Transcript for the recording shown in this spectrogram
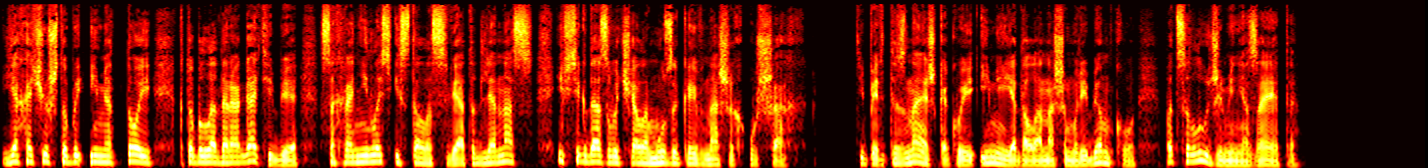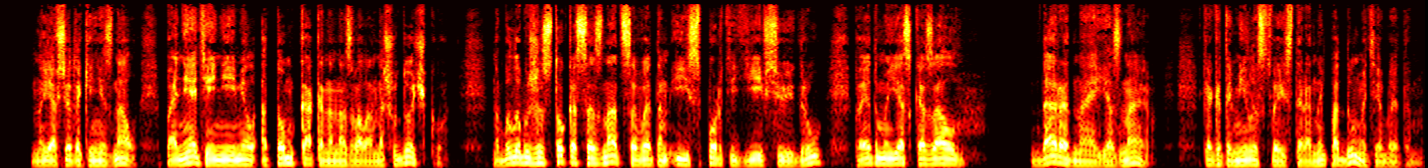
«Я хочу, чтобы имя той, кто была дорога тебе, сохранилось и стало свято для нас, и всегда звучало музыкой в наших ушах. Теперь ты знаешь, какое имя я дала нашему ребенку. Поцелуй же меня за это». Но я все-таки не знал, понятия не имел о том, как она назвала нашу дочку. Но было бы жестоко сознаться в этом и испортить ей всю игру, поэтому я сказал, «Да, родная, я знаю, как это мило с твоей стороны подумать об этом,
